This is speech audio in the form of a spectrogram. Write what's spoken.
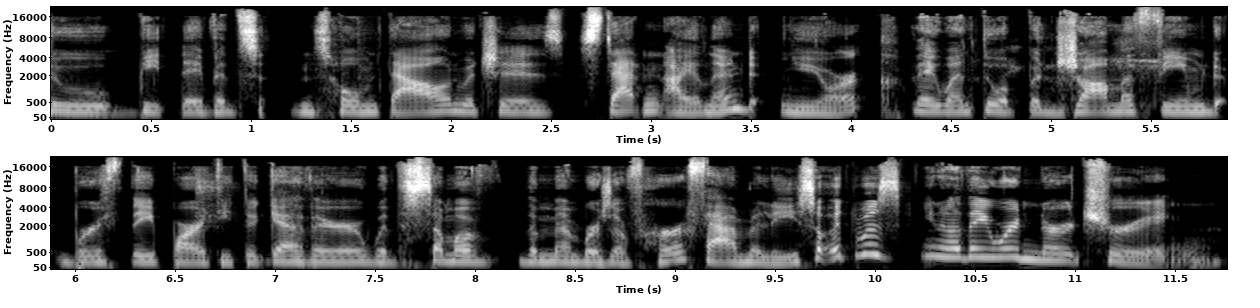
to Mm. Pete Davidson's hometown, which is Staten Island, New York. They went to a pajama-themed birthday party together with some of the members of her family. So it was, you know, they were nurturing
